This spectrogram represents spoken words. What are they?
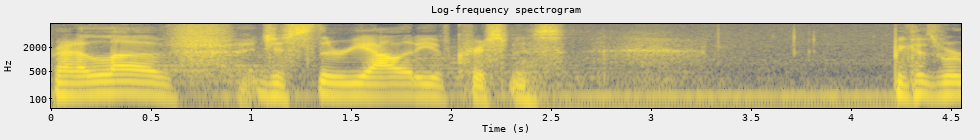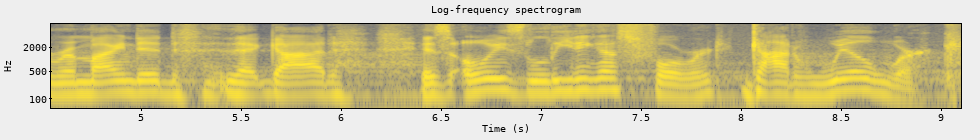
Right? I love just the reality of Christmas because we're reminded that God is always leading us forward. God will work.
